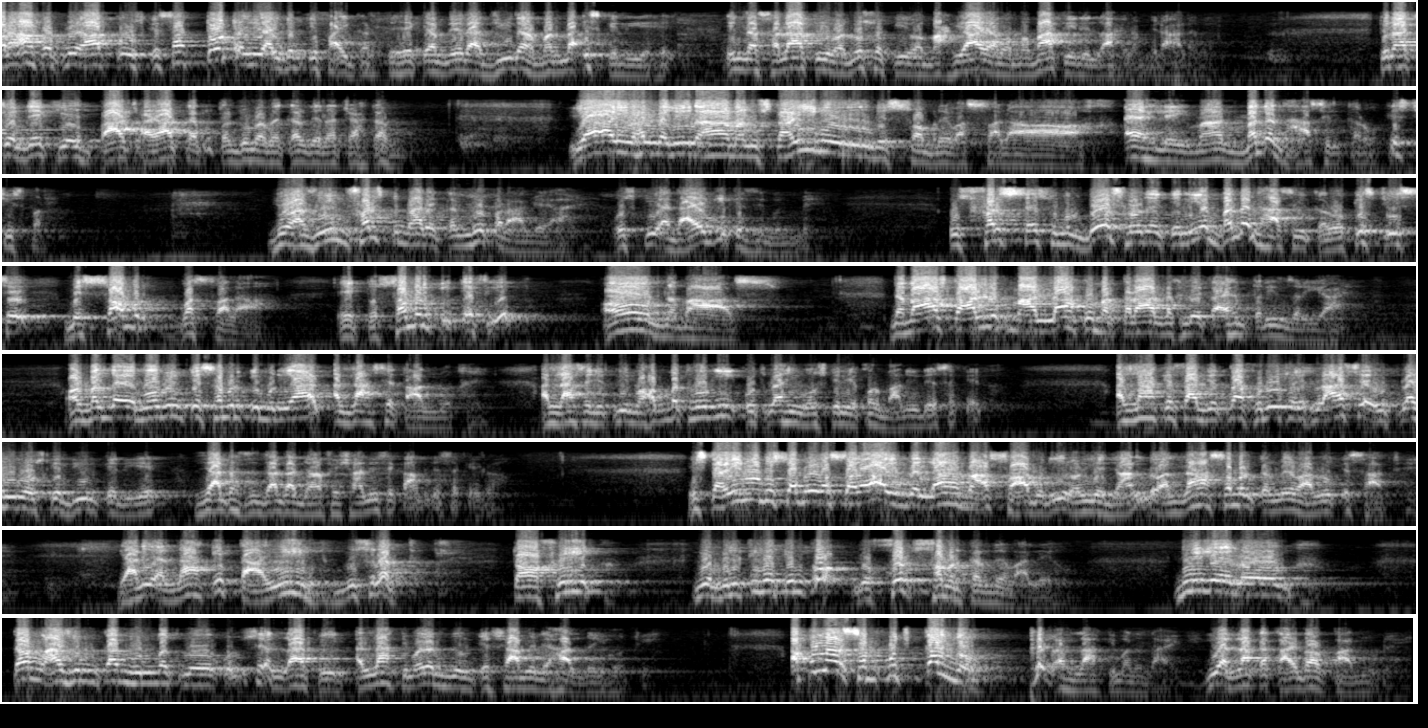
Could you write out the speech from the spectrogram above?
और आप अपने आप को उसके साथ टोटली आइडेंटिफाई करते हैं कि अब मेरा जीना मरना इसके लिए है। इन सलाती व नुसकी व माहिया व ममाती रबालम चुनाचे देखिए पाँच आयात का तो तर्जुमा मैं कर देना चाहता हूँ। याजीन आमनुस्ताइनब्र वसलाह अहले ईमान मदद हासिल करो। किस चीज़ पर? जो अजीम फ़र्ज़ तुम्हारे कंधों पर आ गया है, उसकी अदायगी के जिम्मन में। उस फ़र्ज़ से सुबकदोश होने के लिए मदद हासिल करो। किस चीज़ से? बेसब्र वसलाह एक तो सब्र की कैफियत और नमाज़। नमाज़ ताल्लुक माल्लाह को बरकरार रखने का अहम तरीन ज़रिया है। और बंद मोमिन के सब्र की बुनियाद अल्लाह से ताल्लुक है। अल्लाह से जितनी मोहब्बत होगी, उतना ही वो उसके लिए कुर्बानी दे सकेगा। अल्लाह के साथ जितना खलूस और इखलास है, उतना ही वो उसके दीन के लिए ज़्यादा से ज़्यादा जाफेशानी से काम ले सकेगा। इस तरीन भी सब्र वसला साबरीन। और ये जान लो, अल्लाह सब्र करने वालों के साथ है। यानी अल्लाह की ताईद, नुसरत, तोफीक ये मिलती है किनको जो खुद सब्र करने वाले हो। ढीले लोग, कम आज़म, कम हिम्मत लोग, उनसे अल्लाह की अल्लाह की मदद भी उनके शामिल हाल नहीं होती। अपना सब कुछ कर दो फिर अल्लाह की मदद आएगी। ये अल्लाह का कायदा और कानून है।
